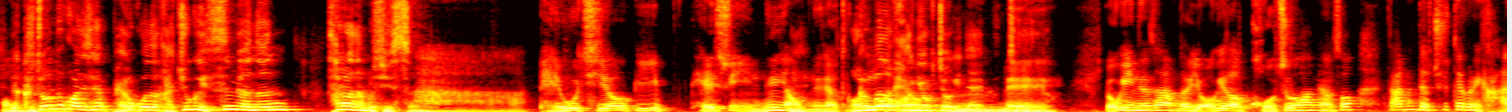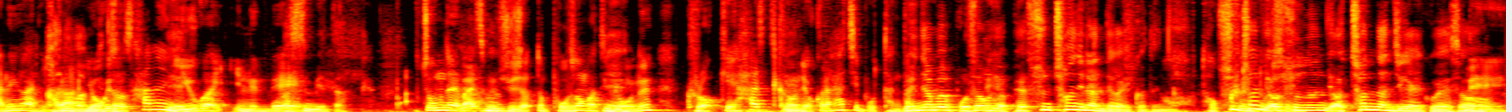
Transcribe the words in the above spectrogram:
근데 어. 그 정도까지 세- 배우권을 가지고 있으면은 살아남을 수 있어요. 아, 배우 지역이 될 수 있느냐 없느냐도 큰 네. 얼마나 거네요. 광역적이냐의 문제예요. 네. 여기 있는 사람들은 여기서 거주하면서 다른 데 출퇴근이 가능하니까 가능합니다. 여기서 사는 예. 이유가 있는데 맞습니다. 조금 전에 말씀 주셨던 보성 같은 예. 경우는 그렇게 하, 그런 예. 역할을 하지 못한다. 왜냐하면 보성 옆에 순천이라는 데가 있거든요. 어, 순천. 여수는 여천 단지가 있고 해서 네.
